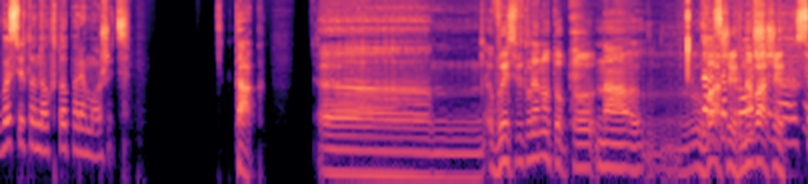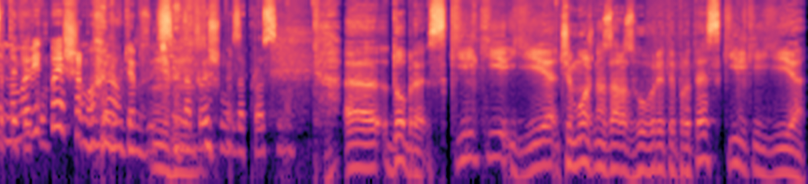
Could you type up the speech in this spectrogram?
висвітлено, хто переможець. Так. Е, висвітлено, тобто на ваших, на ваших Ну, ми відпишемо людям, Всім напишемо, запросимо. Е, добре, скільки є, чи можна зараз говорити про те, скільки є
